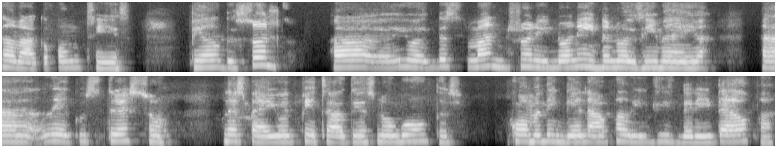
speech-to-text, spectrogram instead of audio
cilvēka funkcijas pilda suns, jo tas man šorīt no rīta nozīmēja lieku stresu, nespējot piecelties no gultas, ko man ikdienā palīdz izdarīt elpa.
